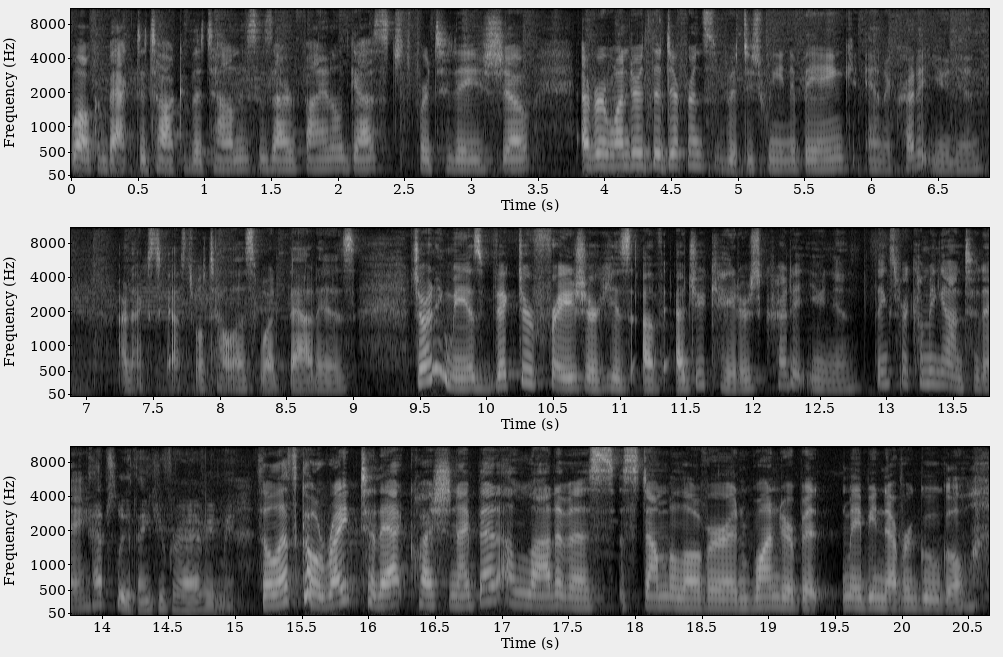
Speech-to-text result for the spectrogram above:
Welcome back to Talk of the Town. This is our final guest for today's show. Ever wondered the difference between a bank and a credit union? Our next guest will tell us what that is. Joining me is Victor Frazier. He's of Educators Credit Union. Thanks for coming on today. Absolutely. Thank you for having me. So let's go right to that question. I bet a lot of us stumble over and wonder, but maybe never Google.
